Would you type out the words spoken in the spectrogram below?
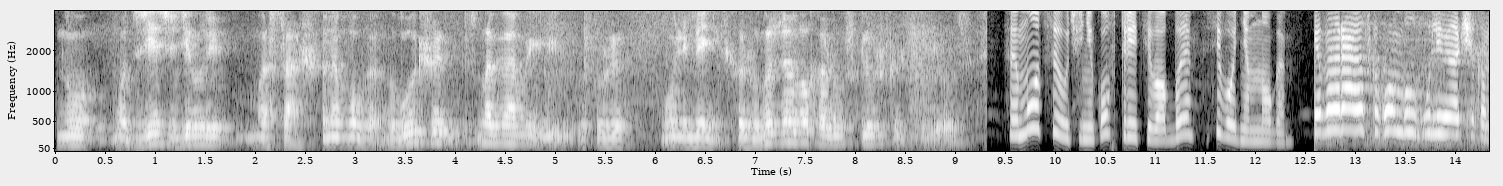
Но вот здесь сделали массаж. Намного лучше с ногами, и вот уже более-менее хожу. Но все равно хожу с клюшкой. Эмоций учеников 3 Б сегодня много. Мне понравилось, как он был пулеметчиком.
